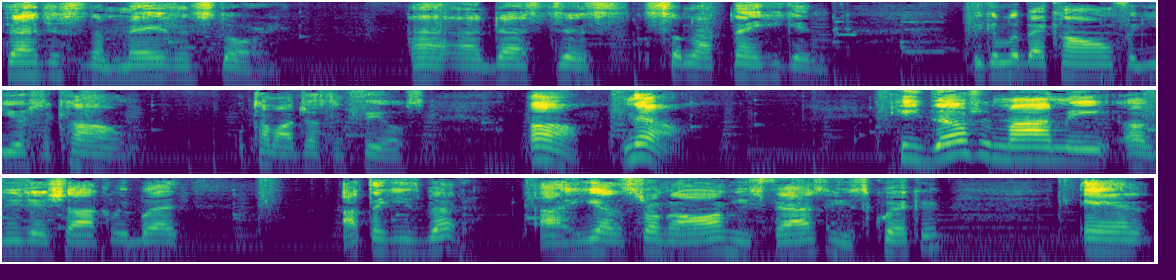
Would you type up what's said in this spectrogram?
That just is an amazing story. Uh, that's just something I think he can we can look back on for years to come. We're talking about Justin Fields. Um, now he does remind me of DJ Shockley, but I think he's better. Uh, he has a stronger arm. He's faster. He's quicker, and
